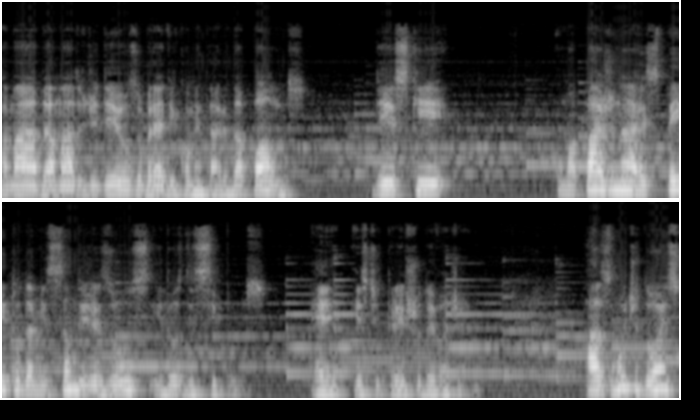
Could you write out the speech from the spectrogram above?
Amada, amado de Deus, o breve comentário da Paulus diz que uma página a respeito da missão de Jesus e dos discípulos. É este trecho do Evangelho. As multidões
